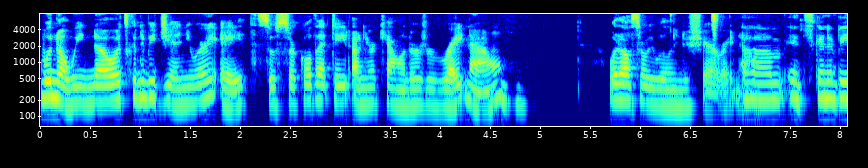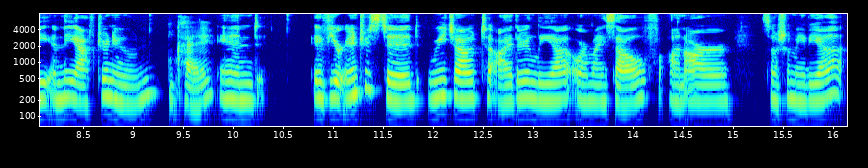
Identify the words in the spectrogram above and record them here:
well, no, we know it's going to be January 8th. So circle that date on your calendars right now. Mhm. What else are we willing to share right now? Um, it's going to be in the afternoon. okay. And if you're interested, reach out to either Leah or myself on our social media,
